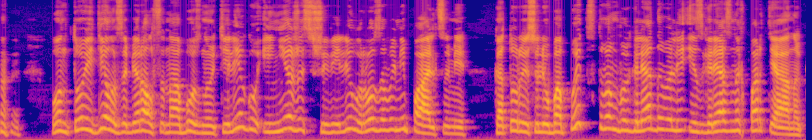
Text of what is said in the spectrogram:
Он то и дело забирался на обозную телегу и нежесть шевелил розовыми пальцами, которые с любопытством выглядывали из грязных портянок.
